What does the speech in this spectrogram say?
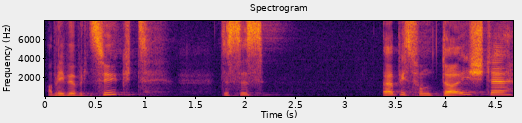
Aber ich bin überzeugt, dass es etwas vom Teuersten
